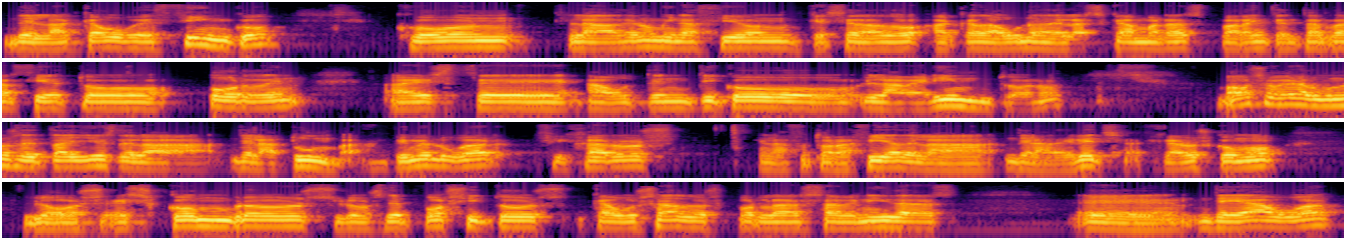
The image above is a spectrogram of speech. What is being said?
de la KV5 con la denominación que se ha dado a cada una de las cámaras para intentar dar cierto orden a este auténtico laberinto. Vamos a ver algunos detalles de la, de la, tumba. En primer lugar, fijaros en la fotografía de la, de la derecha. Fijaros cómo los escombros, los depósitos causados por las avenidas eh, de agua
